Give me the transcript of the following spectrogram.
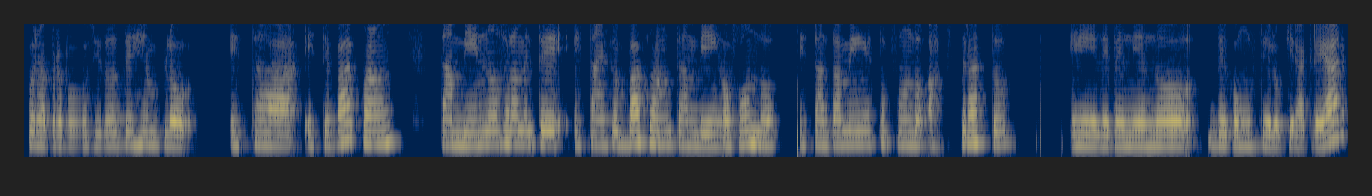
por a propósito de ejemplo, esta, este background. También no solamente están esos backgrounds también, o fondos, están también estos fondos abstractos, eh, dependiendo de cómo usted lo quiera crear.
